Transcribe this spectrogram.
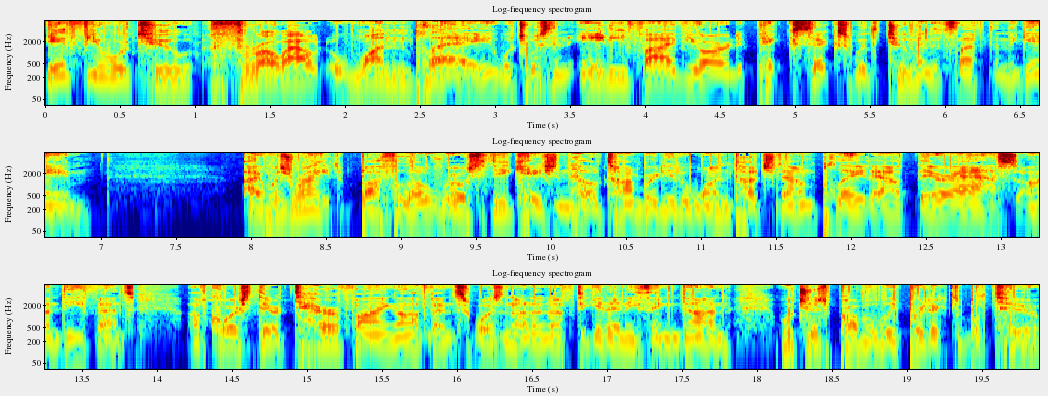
If you were to throw out one play, which was an 85 yard pick six with two minutes left in the game, I was right. Buffalo rose to the occasion, held Tom Brady to one touchdown, played out their ass on defense. Of course, their terrifying offense was not enough to get anything done, which was probably predictable too.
